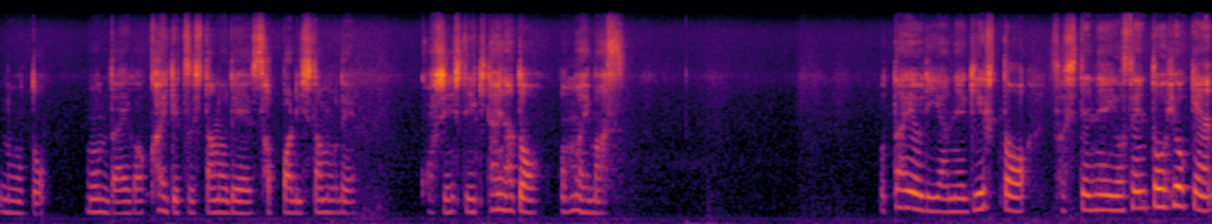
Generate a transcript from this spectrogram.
ノート。問題が解決したのでさっぱりしたので更新していきたいなと思います。お便りやねギフトそしてね予選投票券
